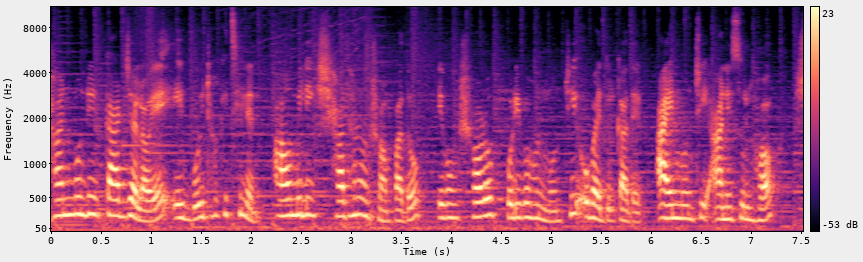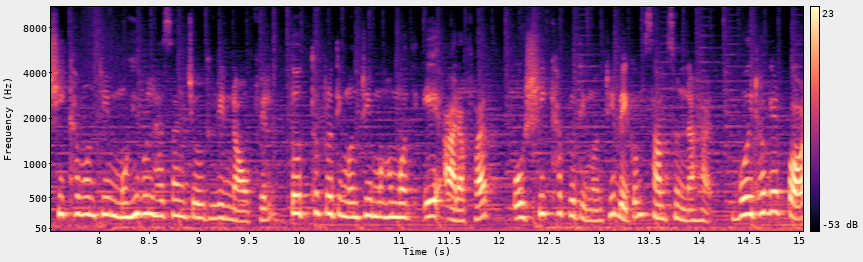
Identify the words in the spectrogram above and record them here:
ধানমন্ডির কার্যালয়ে এই বৈঠকে ছিলেন আওয়ামী লীগ সাধারণ সম্পাদক এবং সড়ক পরিবহন মন্ত্রী ওবায়দুল কাদের। আইনমন্ত্রী আনিসুল হক, শিক্ষামন্ত্রী মহিবুল হাসান চৌধুরী নওফেল, তথ্য প্রতিমন্ত্রী মোহাম্মদ এ আরাফাত ও শিক্ষা প্রতিমন্ত্রী বেগম শামসুন নাহার বৈঠকের পর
